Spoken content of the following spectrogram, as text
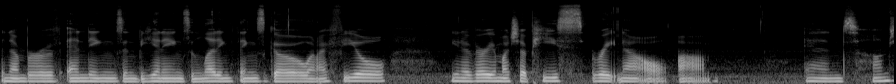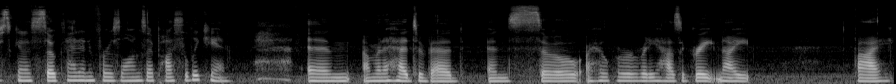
the number of endings and beginnings and letting things go. And I feel, you know, very much at peace right now. Um, and I'm just going to soak that in for as long as I possibly can. And I'm going to head to bed. And so I hope everybody has a great night. Bye.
